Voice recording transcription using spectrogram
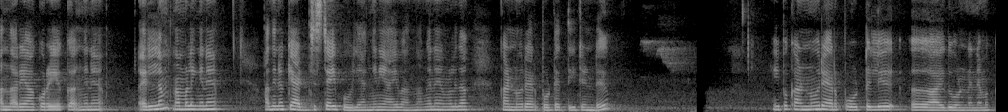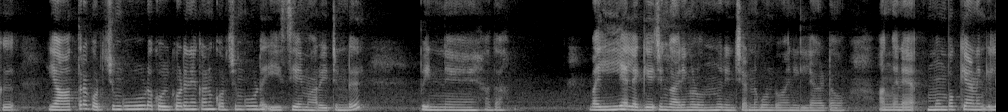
എന്താ പറയുക കുറേയൊക്കെ ഇങ്ങനെ എല്ലാം നമ്മളിങ്ങനെ അതിനൊക്കെ അഡ്ജസ്റ്റ് ആയി പോയില്ലേ? അങ്ങനെയായി വന്നു. അങ്ങനെ ഞങ്ങളിതാ കണ്ണൂർ എയർപോർട്ട് എത്തിയിട്ടുണ്ട്. ഇപ്പോൾ കണ്ണൂർ എയർപോർട്ടിൽ ആയതുകൊണ്ട് തന്നെ നമുക്ക് യാത്ര കുറച്ചും കൂടെ കോഴിക്കോടിനേക്കാളും കുറച്ചും കൂടെ ഈസിയായി മാറിയിട്ടുണ്ട്. പിന്നെ അതാ വലിയ ലഗേജും കാര്യങ്ങളൊന്നും രഞ്ജേട്ടന് കൊണ്ടുപോകാനില്ല കേട്ടോ. അങ്ങനെ മുമ്പൊക്കെ ആണെങ്കിൽ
